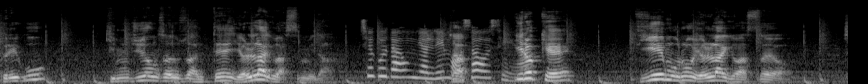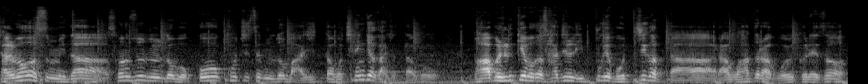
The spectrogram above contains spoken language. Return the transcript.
그리고 김주영 선수한테 연락이 왔습니다. 최고다운 열님 자, 어서 오세요. 이렇게 DM으로 연락이 왔어요. 잘 먹었습니다. 선수들도 먹고 코치쌤들도 맛있다고 챙겨 가셨다고. 밥을 늦게 먹어 사진을 이쁘게 못 찍었다 라고 하더라고요. 그래서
